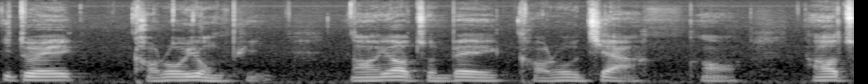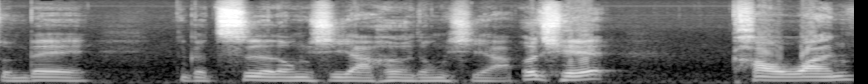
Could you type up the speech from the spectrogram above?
一堆烤肉用品，然后要准备烤肉架哦，还要准备那个吃的东西啊，喝的东西啊，而且烤完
